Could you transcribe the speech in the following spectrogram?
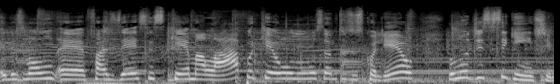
eles vão é, fazer esse esquema lá porque o Lulu Santos escolheu. Lulu disse o seguinte:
